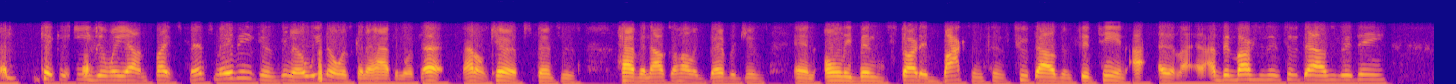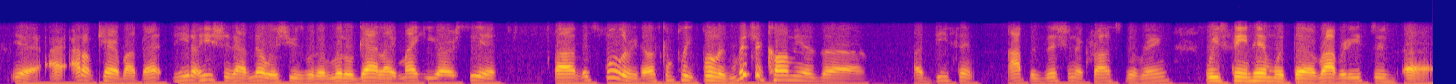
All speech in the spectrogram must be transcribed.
I'd take an easy way out and fight Spence maybe because you know we know what's going to happen with that. I don't care if Spence is having alcoholic beverages and only been started boxing since 2015. I, I I've been boxing since 2015. Yeah, I, I don't care about that. He he should have no issues with a little guy like Mikey Garcia. Um, it's foolery though. It's complete foolery. Richard Commey is a a decent opposition across the ring. We've seen him with uh, Robert Easter's uh,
